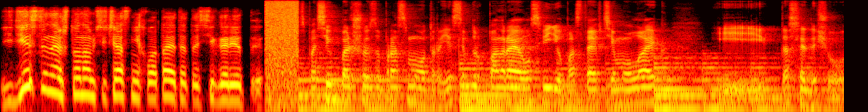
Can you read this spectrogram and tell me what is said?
Единственное, что нам сейчас не хватает, это сигареты. Спасибо большое за просмотр. Если вдруг понравилось видео, поставьте ему лайк. И до следующего.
